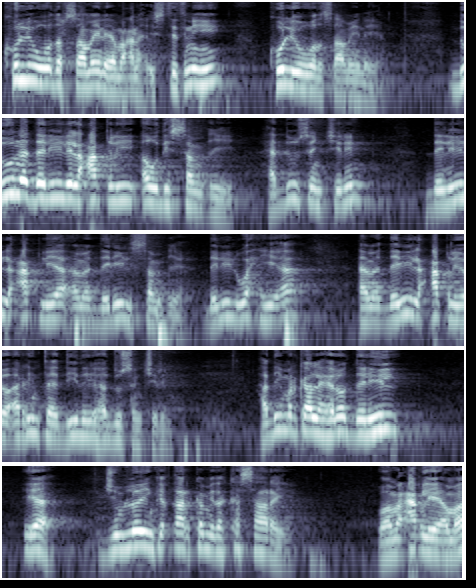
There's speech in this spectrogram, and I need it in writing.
kulli wada saamaynaya macnaha istinihii kulli wuu wada saamaynaya. Duuna daliili lcaqli aw disamci hadduusan jirin daliil caqliya ama daliil samciya daliil waxyi ah ama daliil caqli oo arrintaa diidaya hadduusan jirin? Haddii markaa la helo daliil ya jumlooyinka qaar ka mida ka saaraya oo ama caqliga ama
